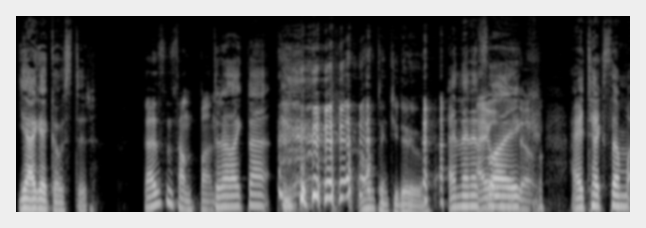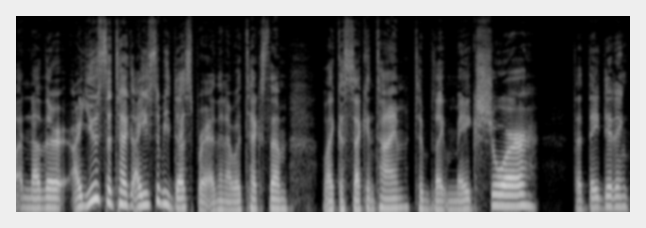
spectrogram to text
Yeah, I get ghosted. That doesn't sound fun. Did I like that? I don't think you do. And then it's I like. I text them another. I used to text. I used to be desperate, and then I would text them like a second time to like make sure that they didn't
